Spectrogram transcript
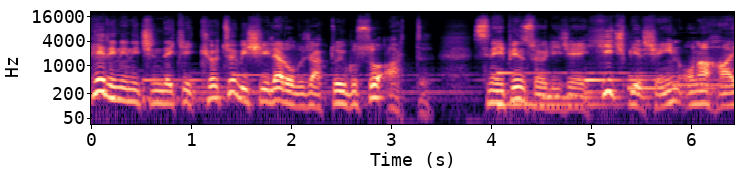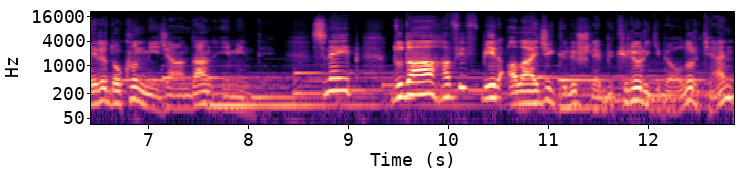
Harry'nin içindeki kötü bir şeyler olacak duygusu arttı. Snape'in söyleyeceği hiçbir şeyin ona hayrı dokunmayacağından emindi. Snape dudağı hafif bir alaycı gülüşle bükülür gibi olurken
